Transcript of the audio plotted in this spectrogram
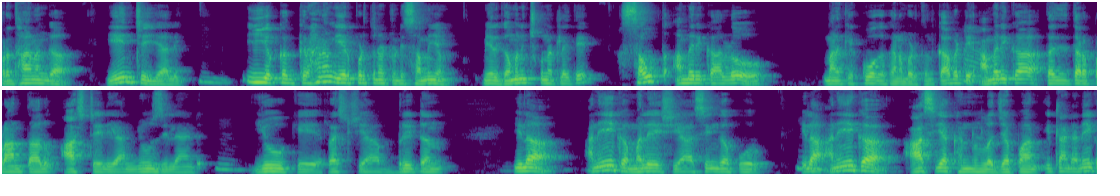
ప్రధానంగా ఏం చెయ్యాలి? ఉమ్, ఈ యొక్క గ్రహణం ఏర్పడుతున్నటువంటి సమయం మీరు గమనించుకున్నట్లయితే సౌత్ అమెరికాలో మనకి ఎక్కువగా కనబడుతుంది. కాబట్టి ఆ. అమెరికా తదితర ప్రాంతాలు Australia New Zealand UK Russia Britain ఇలా అనేక మలేషియా సింగపూర్ ఇలా అనేక ఆసియా ఖండంలో జపాన్ ఇట్లాంటి అనేక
